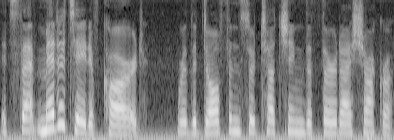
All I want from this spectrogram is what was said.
It's that meditative card where the dolphins are touching the third eye chakra.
